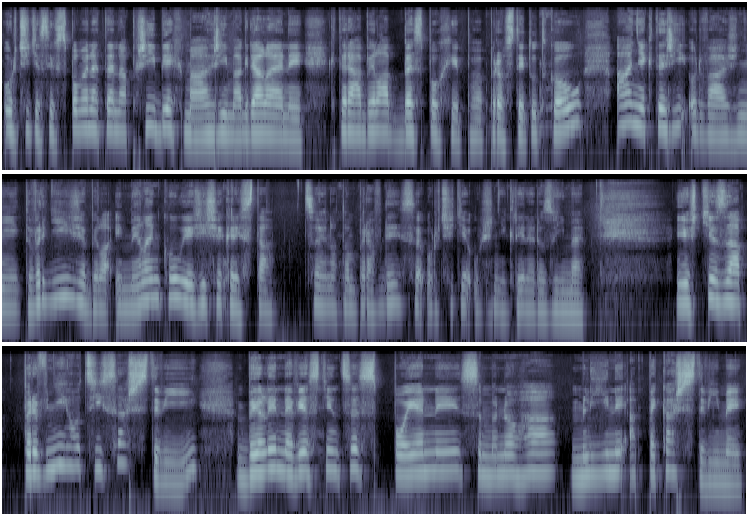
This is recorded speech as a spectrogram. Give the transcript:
Určitě si vzpomenete na příběh Máří Magdalény, která byla bez pochyb prostitutkou a někteří odvážní tvrdí, že byla i milenkou Ježíše Krista. Co je na tom pravdy, se určitě už nikdy nedozvíme. Ještě za prvního císařství byly nevěstince spojeny s mnoha mlíny a pekařstvími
